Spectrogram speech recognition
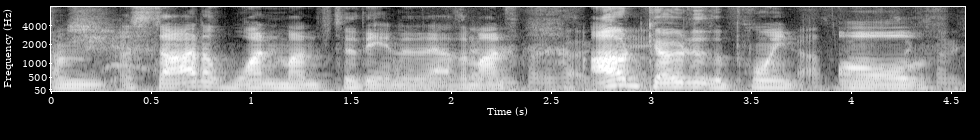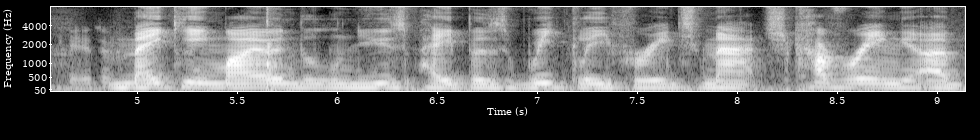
from the start of one month to the end of the other month. I would go to the point of making my own little newspapers weekly for each match, covering a,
